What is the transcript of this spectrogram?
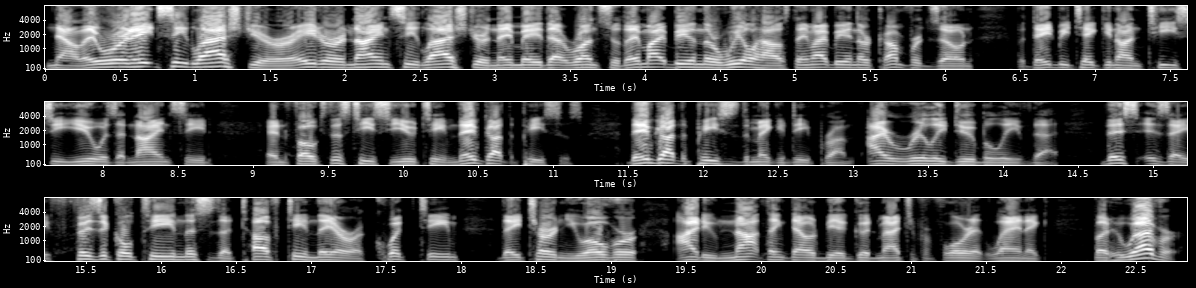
Now, they were an eight seed last year, or eight or a nine seed last year, and they made that run. So they might be in their wheelhouse. They might be in their comfort zone, but they'd be taking on TCU as a nine seed. And folks, this TCU team, they've got the pieces. They've got the pieces to make a deep run. I really do believe that. This is a physical team. This is a tough team. They are a quick team. They turn you over. I do not think that would be a good matchup for Florida Atlantic. But whoever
